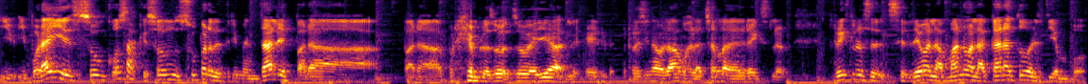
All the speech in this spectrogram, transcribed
Y, por ahí son cosas que son súper detrimentales para, para, por ejemplo, yo, veía, recién hablábamos de la charla de Drexler, Drexler se, se lleva la mano a la cara todo el tiempo.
